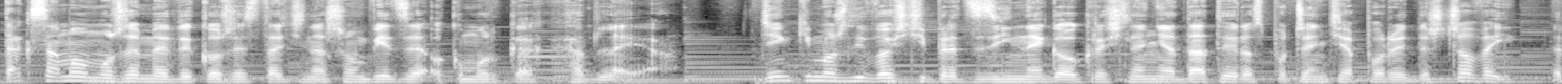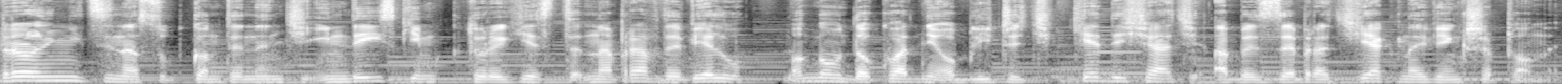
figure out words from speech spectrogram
tak samo możemy wykorzystać naszą wiedzę o komórkach Hadleya. Dzięki możliwości precyzyjnego określenia daty rozpoczęcia pory deszczowej, rolnicy na subkontynencie indyjskim, których jest naprawdę wielu, mogą dokładnie obliczyć, kiedy siać, aby zebrać jak największe plony.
